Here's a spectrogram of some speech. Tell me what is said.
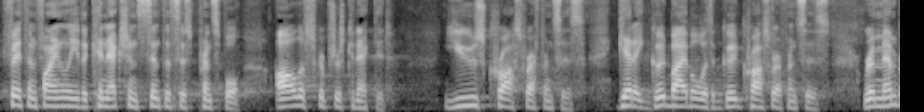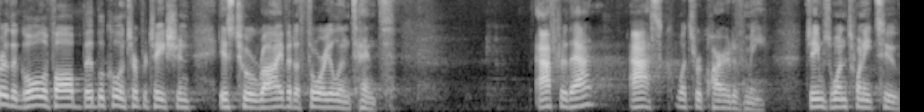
Fifth and finally, the connection synthesis principle. All of Scripture is connected. Use cross references. Get a good Bible with good cross references. Remember, the goal of all biblical interpretation is to arrive at authorial intent. After that, ask what's required of me. James 1:22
